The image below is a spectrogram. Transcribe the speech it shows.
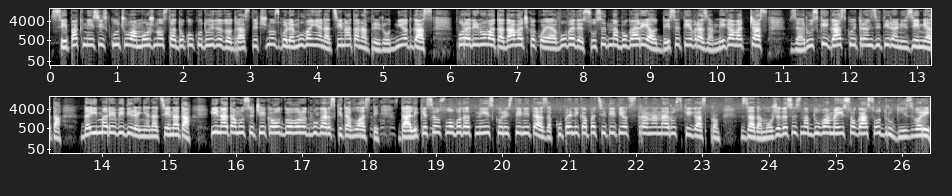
Сепак не се исклучува можноста доколку дојде до драстично зголемување на цената на природниот газ, поради новата давачка која ја воведе соседна Бугарија од 10 евра за мегават час за руски газ кој транзитира низ земјата, да има ревидирање на цената. И натаму се чека одговор од бугарските власти. Дали ќе се ослободат неискористените а закупени капацитети од страна на руски Газпром, за да може да се снабдуваме и со газ од други извори.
